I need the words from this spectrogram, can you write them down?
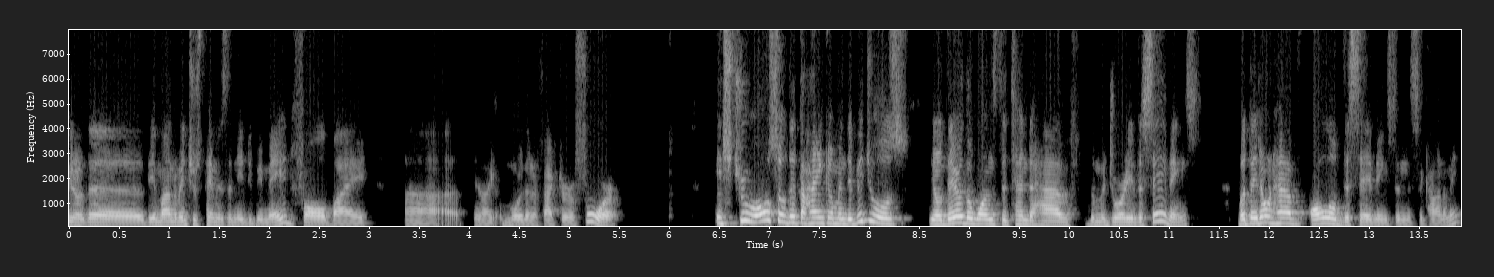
you know the the amount of interest payments that need to be made fall by uh, you know, like more than a factor of four. It's true also that the high income individuals, you know, they're the ones that tend to have the majority of the savings, but they don't have all of the savings in this economy.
